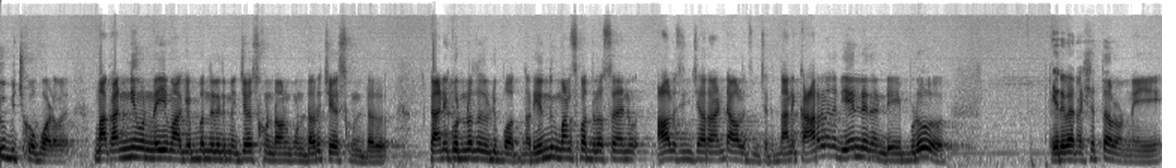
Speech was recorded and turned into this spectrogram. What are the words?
చూపించుకోకపోవడం. మాకు అన్నీ ఉన్నాయి మాకు ఇబ్బంది లేదు మేము చేసుకుంటాం అనుకుంటారు చేసుకుంటారు. కానీ కొన్ని రోజులు విడిపోతున్నారు. ఎందుకు మనస్పర్ధలు వస్తాయని ఆలోచించారా అంటే ఆలోచించారు. దానికి కారణం ఏంటంటే ఏం లేదండి. ఇప్పుడు ఇరవై నక్షత్రాలు ఉన్నాయి.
